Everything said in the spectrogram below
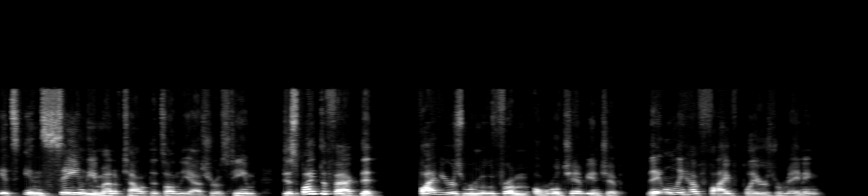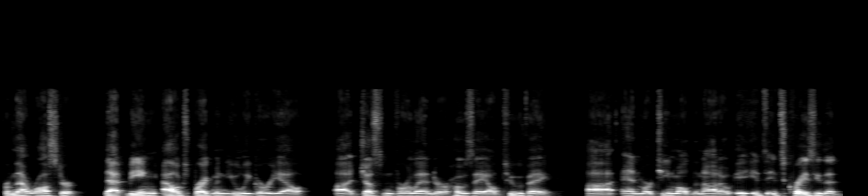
It's insane the amount of talent that's on the Astros team, despite the fact that five years removed from a World Championship, they only have five players remaining from that roster. That being Alex Bregman, Yuli Gurriel, uh, Justin Verlander, Jose Altuve, uh, and Martin Maldonado. It, it's it's crazy that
